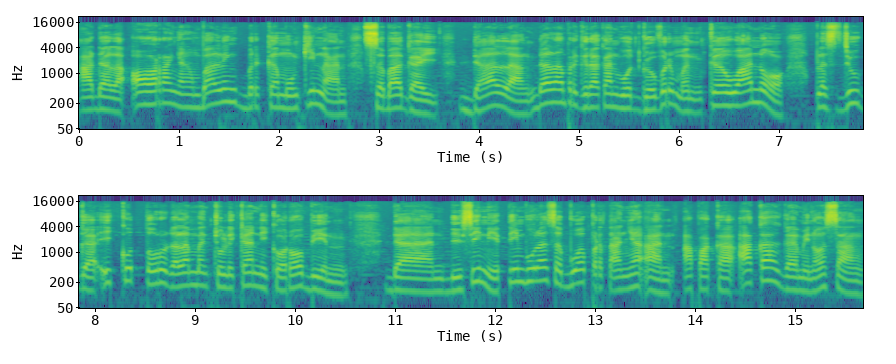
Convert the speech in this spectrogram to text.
adalah orang yang paling berkemungkinan sebagai dalang dalam pergerakan world government ke Wano Plus juga ikut turut dalam menculikan Nico Robin. Dan di sini timbullah sebuah pertanyaan Apakah Akagami no Sang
